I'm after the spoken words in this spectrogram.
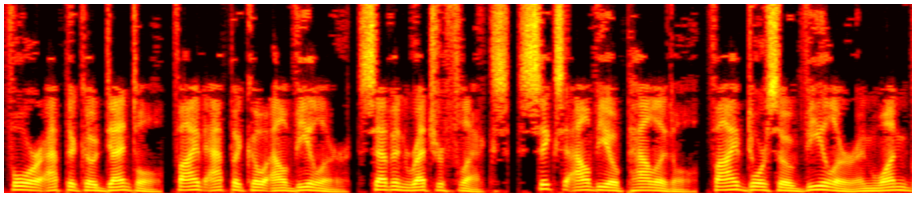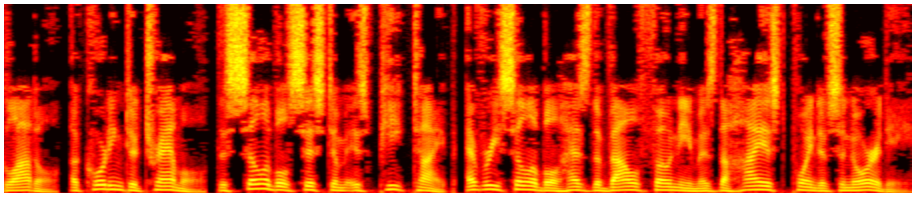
4 apico-dental, 5 apico-alveolar, 7 retroflex, 6 alveopalatal, 5 dorso-velar and 1 glottal. According to Trammell, the syllable system is peak type, every syllable has the vowel phoneme as the highest point of sonority.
